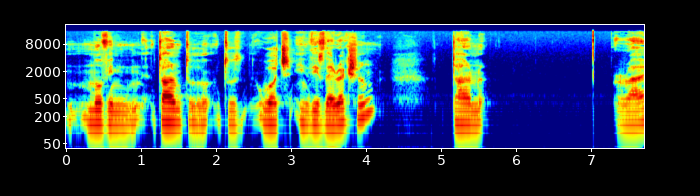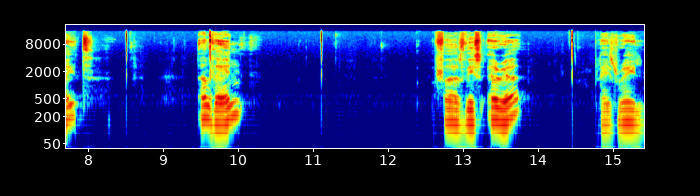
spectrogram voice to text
moving turn to to watch in this direction turn right and then first this area place rail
